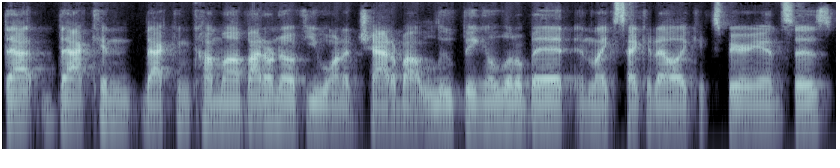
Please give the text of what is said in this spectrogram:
that that can that can come up. I don't know if you want to chat about looping a little bit and like psychedelic experiences.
